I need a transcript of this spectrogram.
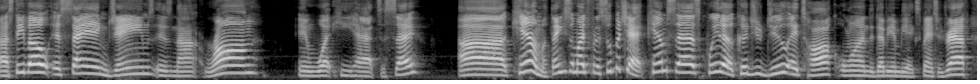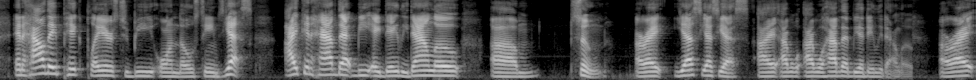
Uh, Steve O is saying James is not wrong in what he had to say. Uh, Kim, thank you so much for the super chat. Kim says, Quita, could you do a talk on the WNBA expansion draft and how they pick players to be on those teams? Yes, I can have that be a daily download um, soon. All right. Yes, yes, yes. I, I will I will have that be a daily download. All right.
